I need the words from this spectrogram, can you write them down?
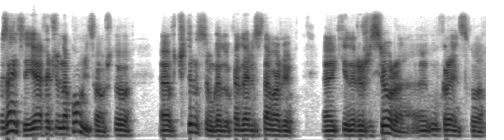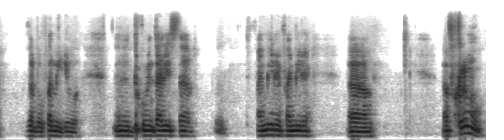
Вы знаете, я хочу напомнить вам, что э, в 2014 году, когда арестовали э, кинорежиссера э, украинского, забыл фамилию его, документалиста, фамилия, фамилия, в Крыму,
